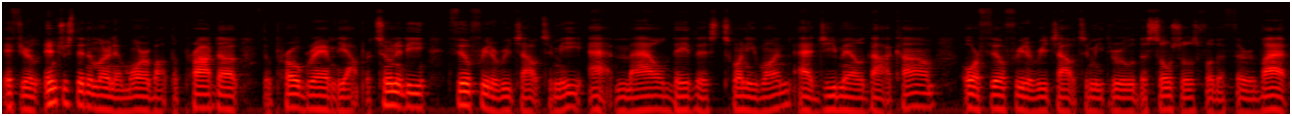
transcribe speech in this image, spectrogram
if you're interested in learning more about the product, the program, the opportunity, feel free to reach out to me at maldavis21 at gmail.com, or feel free to reach out to me through the socials for the third lap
